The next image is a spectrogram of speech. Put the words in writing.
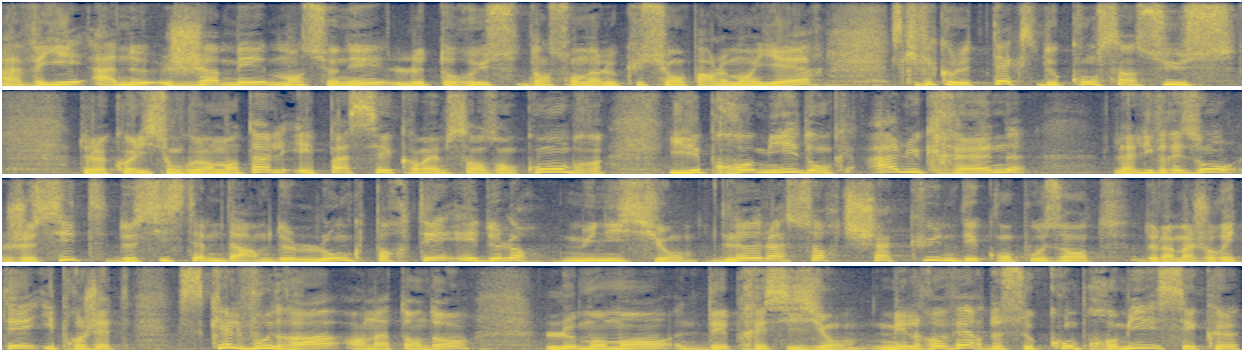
a veillé à ne jamais mentionner le Taurus dans son allocution au Parlement hier. Ce qui fait que le texte de consensus de la coalition gouvernementale est passé quand même sans encombre. Il est promis donc à l'Ukraine la livraison, je cite, de systèmes d'armes de longue portée et de leurs munitions. De la sorte, chacune des composantes de la majorité y projette ce qu'elle voudra en attendant le moment des précisions. Mais le revers de ce compromis, c'est que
